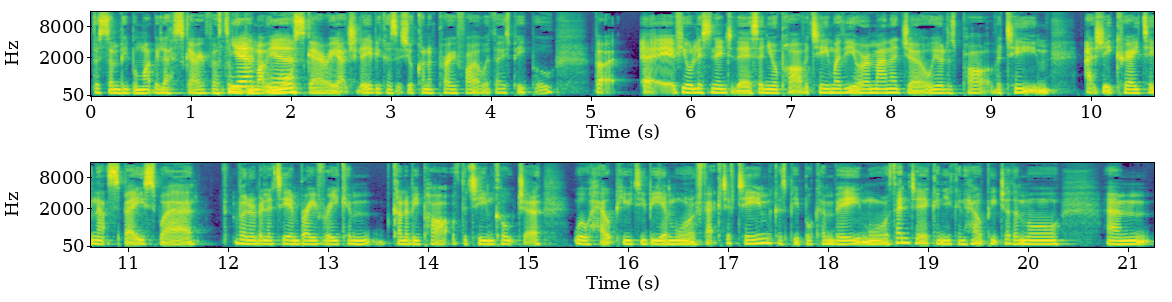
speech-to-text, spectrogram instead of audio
for some people might be less scary, for some Yeah, people might be yeah. more scary actually, because it's your kind of profile with those people. But uh, if you're listening to this and you're part of a team, whether you're a manager or you're just part of a team, actually creating that space where vulnerability and bravery can kind of be part of the team culture will help you to be a more effective team because people can be more authentic and you can help each other more. Um,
